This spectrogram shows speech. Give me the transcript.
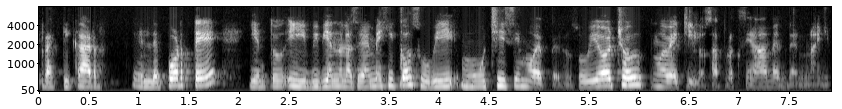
practicar el deporte y, y viviendo en la Ciudad de México subí muchísimo de peso, subí 8, 9 kilos aproximadamente en un año.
